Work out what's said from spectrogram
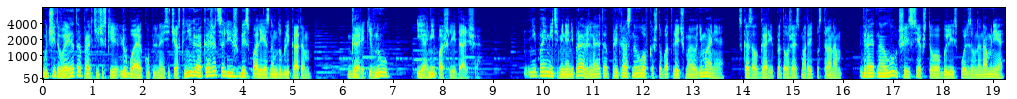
Учитывая это, практически любая купленная сейчас книга окажется лишь бесполезным дубликатом. Гарри кивнул, и они пошли дальше. «Не поймите меня неправильно, это прекрасная уловка, чтобы отвлечь мое внимание», сказал Гарри, продолжая смотреть по сторонам. «Вероятно, лучшие из всех, что были использованы на мне.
